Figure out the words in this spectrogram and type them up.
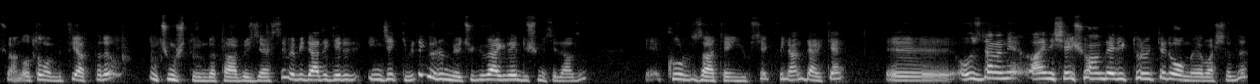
Şu anda otomobil fiyatları uçmuş durumda tabiri caizse ve bir daha da geri inecek gibi de görünmüyor. Çünkü vergilerin düşmesi lazım. E, kur zaten yüksek filan derken ee, o yüzden hani aynı şey şu anda elektronikte de olmaya başladı.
